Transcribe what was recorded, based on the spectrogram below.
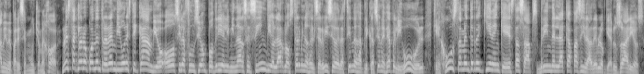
a mí me parece mucho mejor. No está claro cuándo entrará en vigor este cambio o si la función podría eliminarse sin violar los términos del servicio de las tiendas de aplicaciones de Apple y Google, que justamente requieren que estas apps brinden la capacidad de bloquear usuarios.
